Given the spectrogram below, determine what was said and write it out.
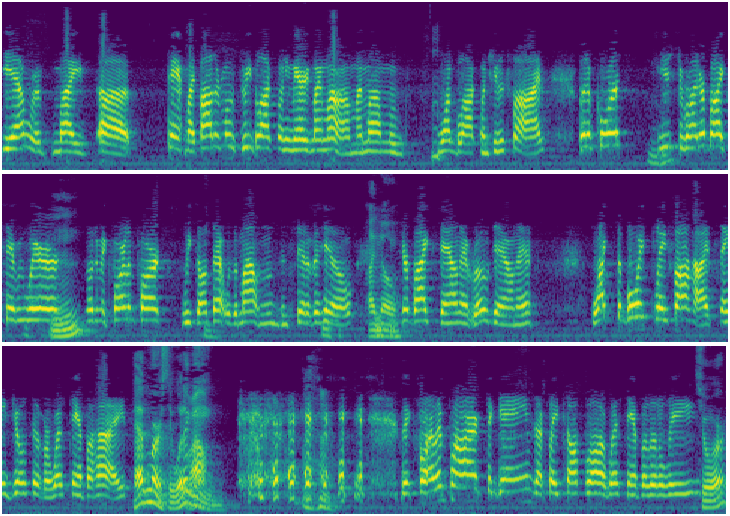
Yeah, where my uh, my father moved three blocks when he married my mom. My mom moved hmm. one block when she was five. But of course, mm-hmm. used to ride our bikes everywhere. Go to MacFarlane Park. We thought that was a mountain instead of a hill. I know. Your bikes down it, rode down it. Watched the boys play Faja at St. Joseph or West Tampa Heights. Have mercy. What a Wow. game. MacFarlane Park, the games. I played softball at West Tampa Little League. Sure.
